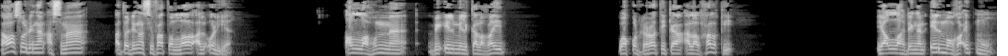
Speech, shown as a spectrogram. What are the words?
Tawasul dengan asma atau dengan sifat Allah al-ulia. Allahumma bi ilmil kal ghaib wa qudratika alal khalqi. Ya Allah dengan ilmu gaibmu.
